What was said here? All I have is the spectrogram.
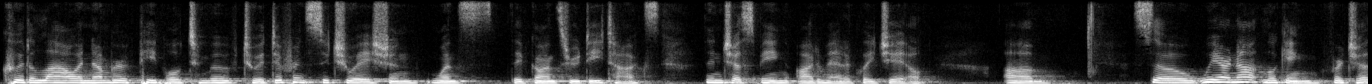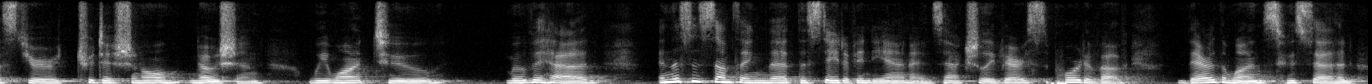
could allow a number of people to move to a different situation once they've gone through detox than just being automatically jailed. Um, so we are not looking for just your traditional notion. We want to move ahead. And this is something that the state of Indiana is actually very supportive of. They're the ones who said,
